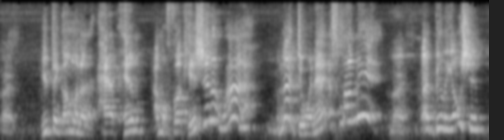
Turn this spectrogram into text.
Right. You think I'm gonna have him? I'm gonna fuck his shit up? Why? I'm not doing that. That's my man. Right. Right, Billy Ocean,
